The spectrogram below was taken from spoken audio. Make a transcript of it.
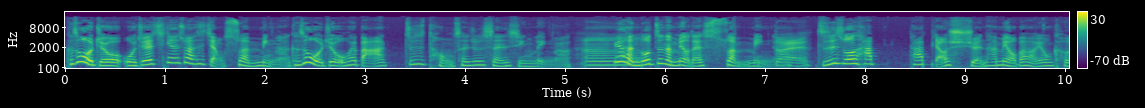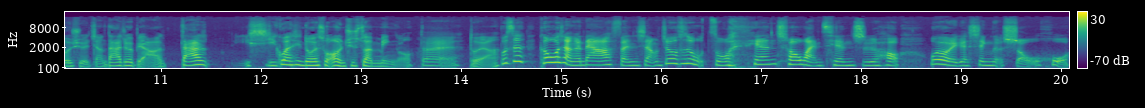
可是我觉得，我觉得今天虽然是讲算命啊，可是我觉得我会把它就是统称就是身心灵啊，嗯，因为很多真的没有在算命啊，对，只是说它它比较玄，它没有办法用科学讲，大家就比较大家习惯性都会说哦，你去算命哦，对对啊，不是，可我想跟大家分享，就是我昨天抽完签之后。我有一个新的收获，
